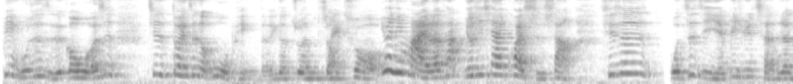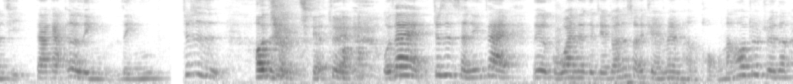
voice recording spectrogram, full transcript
并不是只是购物，而是其实对这个物品的一个尊重，没错，因为你买了它，尤其现在快时尚，其实我自己也必须承认，几大概二零零就是。好久以前，对，我在就是曾经在那个国外那个阶段，那时候 H&M 很红，然后就觉得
